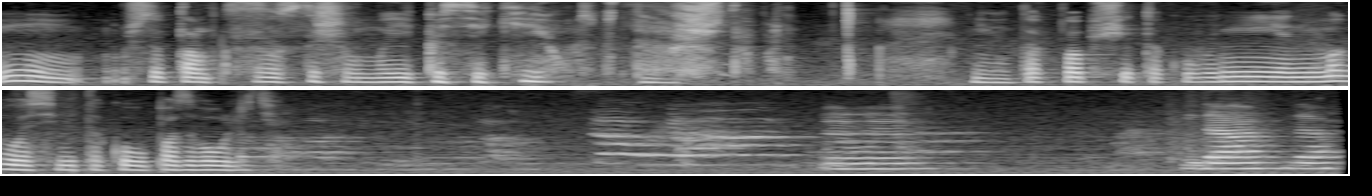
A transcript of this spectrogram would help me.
ну, что там слышал мои косяки, господи, вы что, блин. Нет, так вообще такого, не, я не могла себе такого позволить. Мгм. Да, да.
